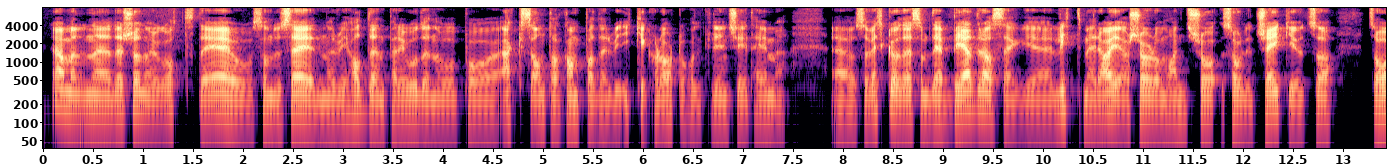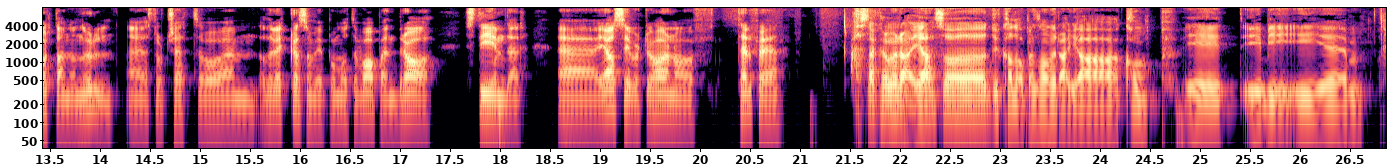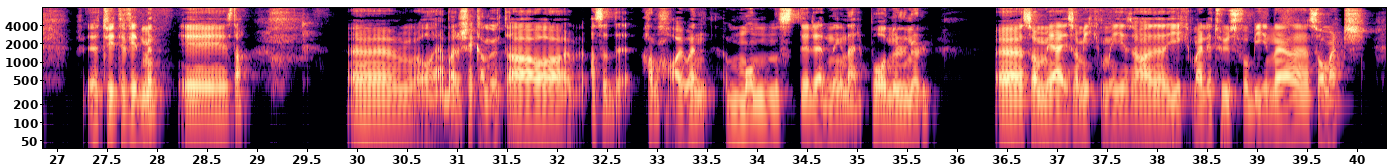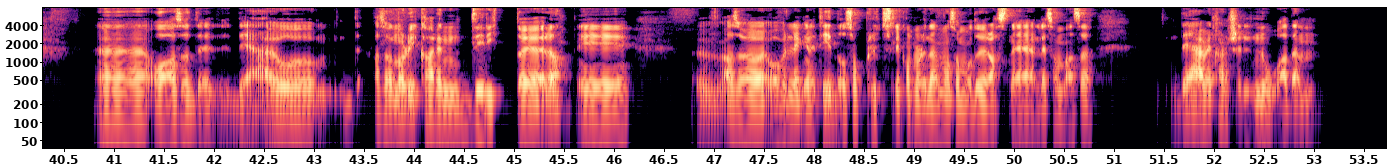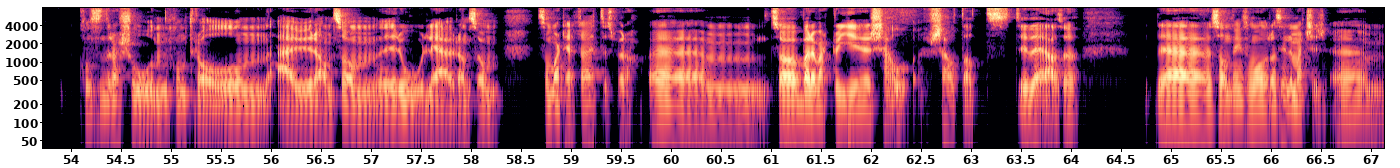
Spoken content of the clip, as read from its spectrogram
Ja, men eh, det skjønner jeg jo godt. Det er jo, som du sier, når vi hadde en periode nå på x antall kamper der vi ikke klarte å holde clean sheet hjemme, eh, så virker jo det som det bedra seg eh, litt med Raja, sjøl om han så, litt shaky ut. Så, så holdt han jo nullen, stort sett. Og, og, det virka som vi på en måte var på en bra steam der. Ja, Sivert, du har noe tilføye? Jeg snakker om Raja, så dukka det opp en sånn Raja-komp i, i, i, i Twitter-feeden min i stad. Uh, og jeg bare sjekka han ut. Da, og, altså, det, han har jo en monsterredning der på 0-0. Uh, som, jeg, som gikk, gikk, meg litt hus forbi når jeg så match. Uh, og altså, det, det, er jo Altså, når du ikke har en dritt å gjøre, da, i, altså, over lengre tid, og så plutselig kommer du den, og så må du raste ned, liksom. Altså, det er vel kanskje noe av den konsentrasjonen, kontrollen, auraen som rolig auraen som, som Arteta etterspør. Uh, så bare verdt å gi shout-out til det. altså det er sånne ting som holder oss inn i matcher. Um,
